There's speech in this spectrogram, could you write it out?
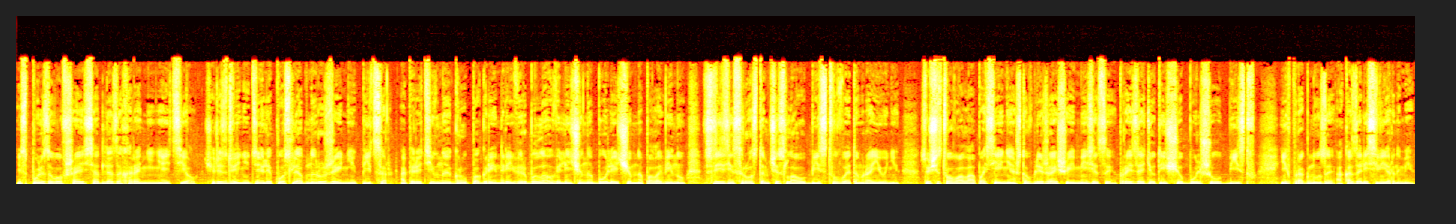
использовавшаяся для захоронения тел. Через две недели после обнаружения Пиццер оперативная группа Green River была увеличена более чем наполовину в связи с ростом числа убийств в этом районе. Существовало опасение, что в ближайшие месяцы произойдет еще больше убийств. Их прогнозы оказались верными.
